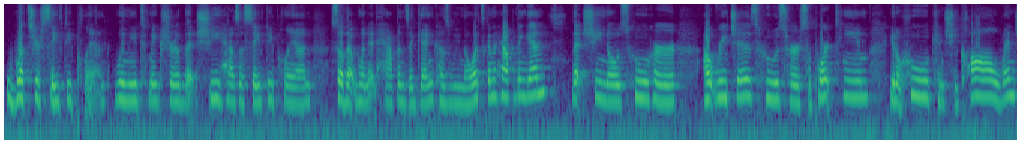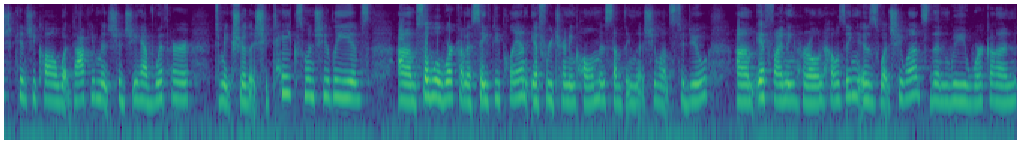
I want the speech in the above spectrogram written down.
what's your safety plan? We need to make sure that she has a safety plan so that when it happens again, because we know it's going to happen again, that she knows who her outreach is, who's her support team, you know, who can she call, when can she call, what documents should she have with her to make sure that she takes when she leaves. Um, so we'll work on a safety plan if returning home is something that she wants to do. Um, if finding her own housing is what she wants, then we work on,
